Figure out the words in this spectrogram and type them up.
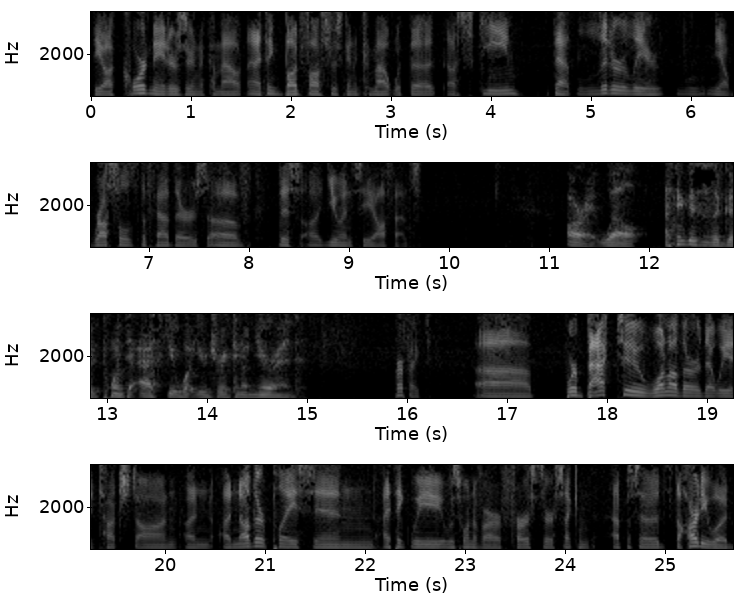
The uh, coordinators are going to come out, and I think Bud Foster is going to come out with a, a, scheme that literally, you know, rustles the feathers of this uh, UNC offense. All right. Well, I think this is a good point to ask you what you're drinking on your end. Perfect. Uh, we're back to one other that we had touched on an, another place in I think we it was one of our first or second episodes, the Hardywood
